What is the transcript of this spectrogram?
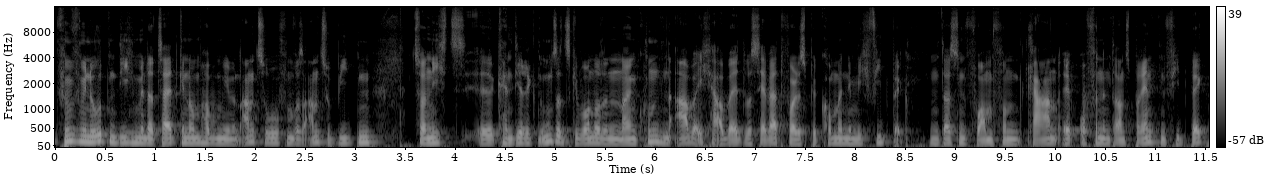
fünf Minuten, die ich mir da Zeit genommen habe, um jemanden anzurufen, was anzubieten, zwar nicht äh, keinen direkten Umsatz gewonnen oder einen neuen Kunden, aber ich habe etwas sehr Wertvolles bekommen, nämlich Feedback. Und das in Form von klaren, äh, offenen, transparenten Feedback.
